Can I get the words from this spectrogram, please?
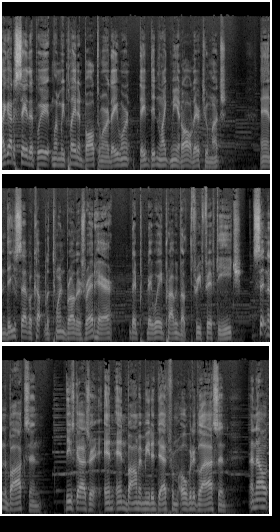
I got to say that we, when we played in Baltimore, they weren't, they didn't like me at all. They're too much, and they used to have a couple of twin brothers, red hair. They they weighed probably about 350 each, sitting in the box, and these guys are in, in bombing me to death from over the glass, and and now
